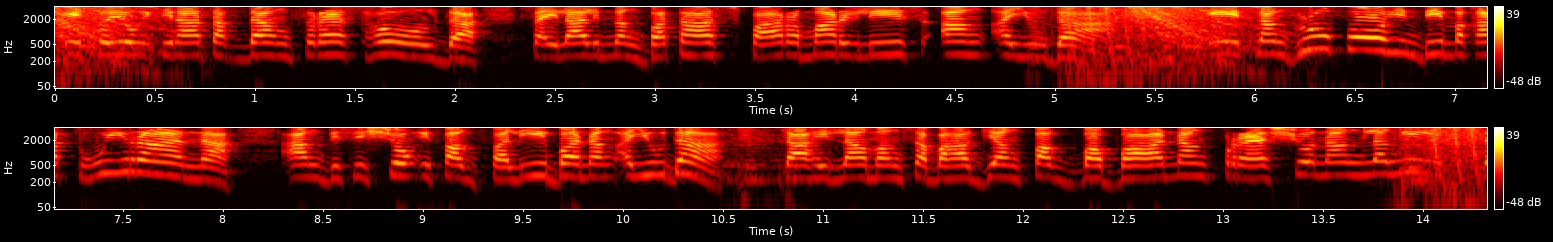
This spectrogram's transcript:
Ito yung itinatakdang threshold sa ilalim ng batas para ma-release ang ayuda. It ng grupo hindi makatwiran ang desisyong ipagpaliban ng ayuda dahil lamang sa bahagyang pagbaba ng presyo ng langis.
